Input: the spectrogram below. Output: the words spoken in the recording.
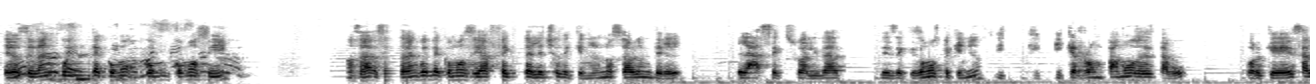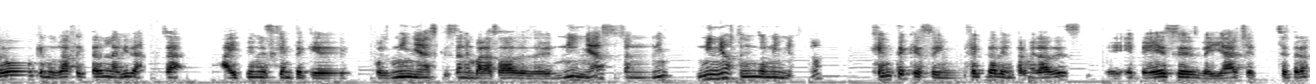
pero se dan ¿Cómo cuenta cómo, cómo cómo, sí, o sea, se dan cuenta cómo sí afecta el hecho de que no nos hablen de la sexualidad desde que somos pequeños y, que- rompamos ese tabú, porque es algo que nos va a afectar en la vida. O sea, ahí tienes gente que, pues niñas que están embarazadas desde niñas, o sea, ni- niños teniendo niños, ¿no? Gente que se infecta de enfermedades, eh, ETS, VIH, etcétera,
